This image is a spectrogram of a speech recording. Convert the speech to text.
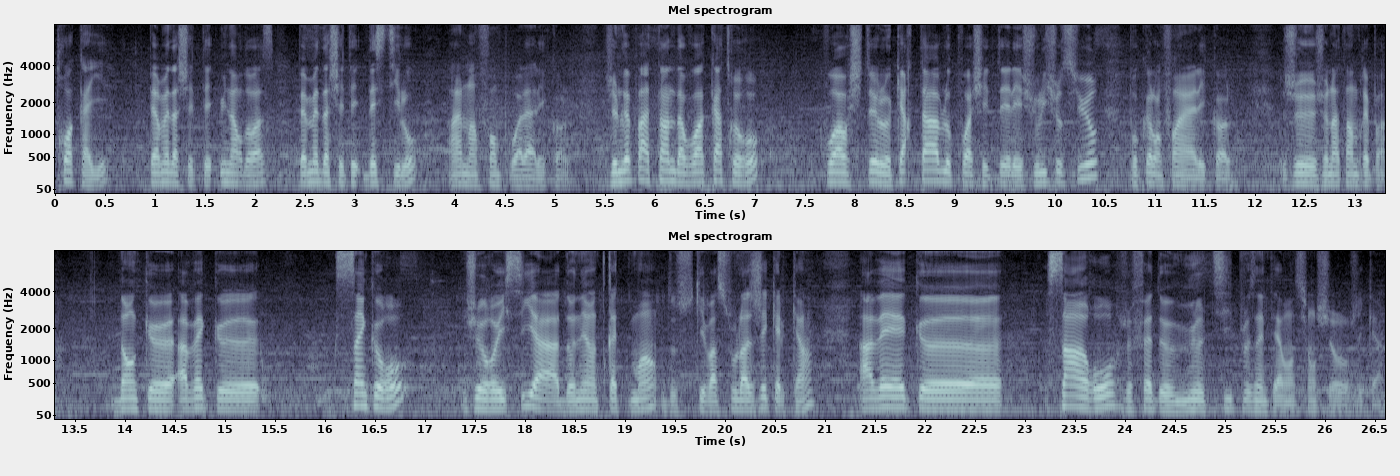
trois cahiers, permet d'acheter une ardoise, permet d'acheter des stylos à un enfant pour aller à l'école. Je ne vais pas attendre d'avoir 4 euros pour acheter le cartable, pour acheter les jolies chaussures pour que l'enfant aille à l'école. Je, n'attendrai pas. Donc euh, avec 5 euh, euros, je réussis à donner un traitement de ce qui va soulager quelqu'un. Avec euh, 100 euros, je fais de multiples interventions chirurgicales.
